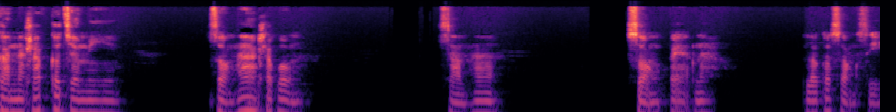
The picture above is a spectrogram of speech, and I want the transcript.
กันนะครับก็จะมีสองห้าครับผมสามห้าสองแปดนะ แล้วก็สองสี่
